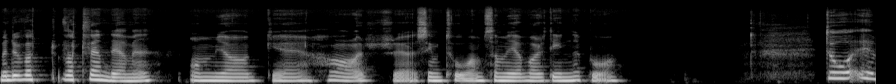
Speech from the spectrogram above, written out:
Men du, vart, vart vänder jag mig om jag eh, har eh, symptom som vi har varit inne på? Då, eh,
